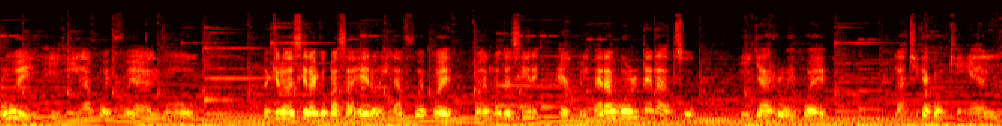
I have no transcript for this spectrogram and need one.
Rui y Hina pues fue algo, no quiero decir algo pasajero, Hina fue pues, podemos decir, el primer amor de Natsu y ya Rui pues la chica con quien él,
